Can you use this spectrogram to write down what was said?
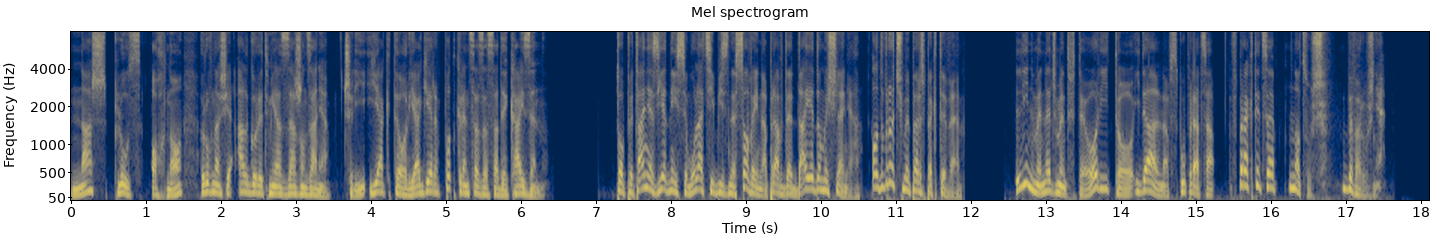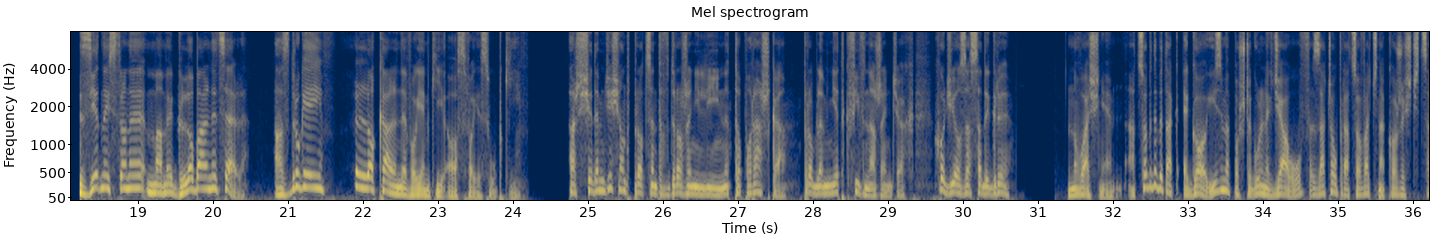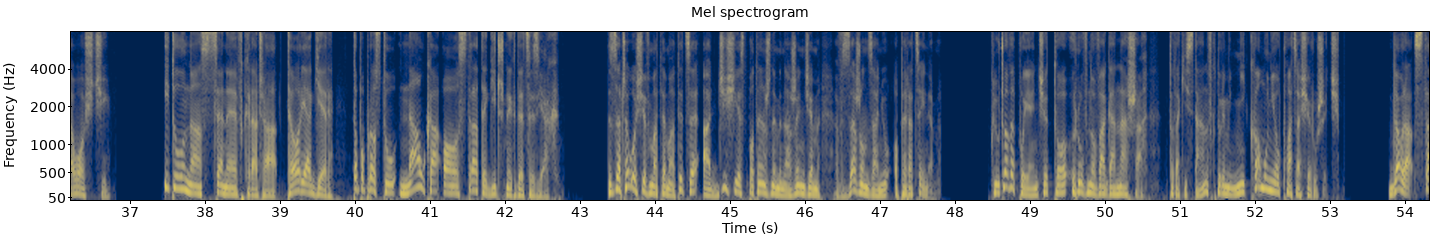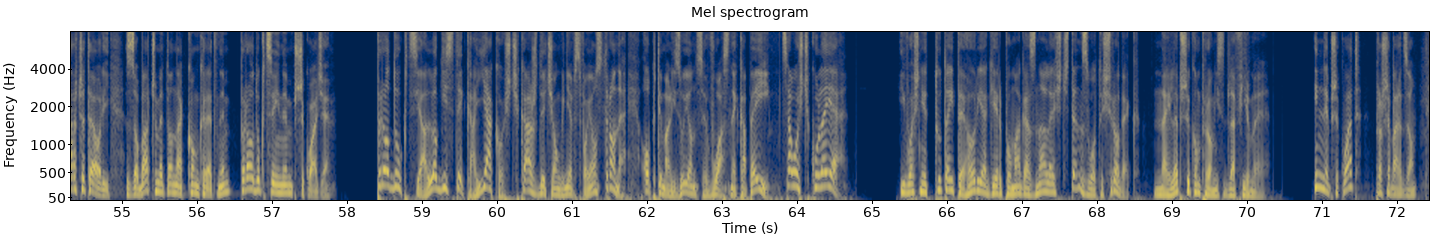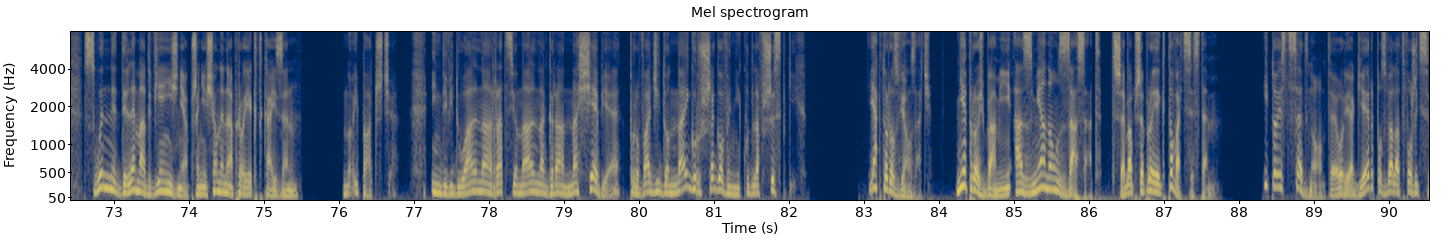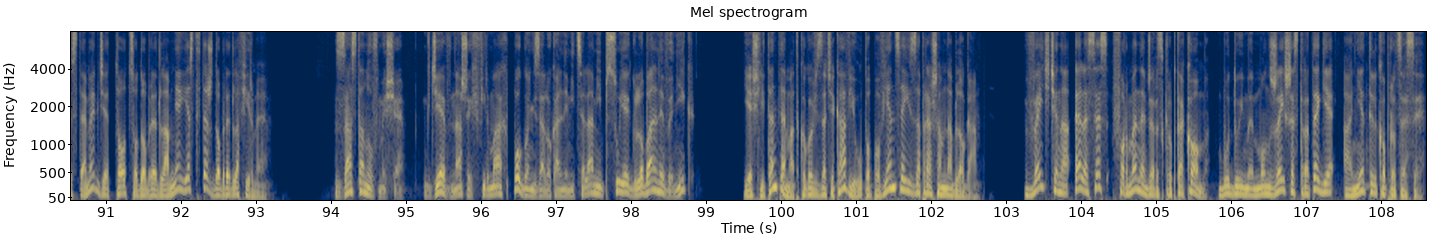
Nasz plus ochno równa się algorytmia zarządzania, czyli jak teoria gier podkręca zasady Kaizen. To pytanie z jednej symulacji biznesowej naprawdę daje do myślenia. Odwróćmy perspektywę. Lean management w teorii to idealna współpraca. W praktyce, no cóż, bywa różnie. Z jednej strony mamy globalny cel, a z drugiej lokalne wojenki o swoje słupki. Aż 70% wdrożeń Lean to porażka. Problem nie tkwi w narzędziach. Chodzi o zasady gry. No właśnie, a co gdyby tak egoizm poszczególnych działów zaczął pracować na korzyść całości? I tu na scenę wkracza teoria gier. To po prostu nauka o strategicznych decyzjach. Zaczęło się w matematyce, a dziś jest potężnym narzędziem w zarządzaniu operacyjnym. Kluczowe pojęcie to równowaga nasza. To taki stan, w którym nikomu nie opłaca się ruszyć. Dobra, starczy teorii. Zobaczmy to na konkretnym, produkcyjnym przykładzie. Produkcja, logistyka, jakość, każdy ciągnie w swoją stronę, optymalizując własne KPI. Całość kuleje. I właśnie tutaj teoria gier pomaga znaleźć ten złoty środek. Najlepszy kompromis dla firmy. Inny przykład? Proszę bardzo. Słynny dylemat więźnia przeniesiony na projekt Kaizen. No i patrzcie. Indywidualna, racjonalna gra na siebie prowadzi do najgorszego wyniku dla wszystkich. Jak to rozwiązać? Nie prośbami, a zmianą zasad. Trzeba przeprojektować system. I to jest sedno. Teoria gier pozwala tworzyć systemy, gdzie to, co dobre dla mnie, jest też dobre dla firmy. Zastanówmy się, gdzie w naszych firmach pogoń za lokalnymi celami psuje globalny wynik? Jeśli ten temat kogoś zaciekawił, to po więcej zapraszam na bloga. Wejdźcie na lssformanagers.com. Budujmy mądrzejsze strategie, a nie tylko procesy.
